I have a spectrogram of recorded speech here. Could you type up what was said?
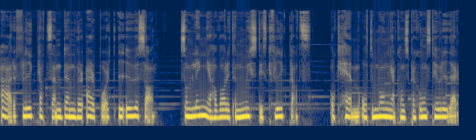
är flygplatsen Denver Airport i USA som länge har varit en mystisk flygplats och hem åt många konspirationsteorier.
